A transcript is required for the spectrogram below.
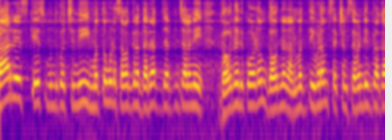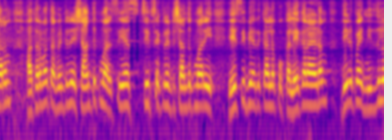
కార్ రేస్ కేసు ముందుకొచ్చింది. ఈ మొత్తం కూడా సమగ్ర దర్యాప్తు జరిపించాలని గవర్నర్ కోవడం గవర్నర్ అనుమతి ఇవ్వడం సెక్షన్ సెవెంటీన్ ప్రకారం. ఆ తర్వాత వెంటనే Shantikumar CS chief secretary Shantikumari ACB అధికారులకు ఒక లేఖ రాయడం. దీనిపై నిధుల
